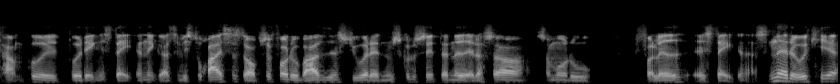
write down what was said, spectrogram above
kamp på et, på et enkelt stadion, ikke? altså hvis du rejser dig op, så får du bare at vide en steward, at nu skal du sætte dig ned, eller så, så må du forlade øh, stadion. Altså sådan er det jo ikke her.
